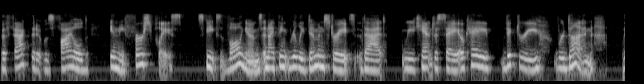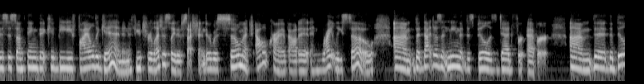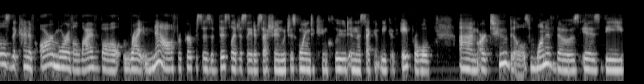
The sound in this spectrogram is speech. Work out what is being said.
The fact that it was filed in the first place speaks volumes. And I think really demonstrates that we can't just say, okay, victory, we're done this is something that could be filed again in a future legislative session. There was so much outcry about it, and rightly so. Um, but that doesn't mean that this bill is dead forever. Um, the the bills that kind of are more of a live ball right now for purposes of this legislative session, which is going to conclude in the second week of April, um, are two bills. One of those is the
